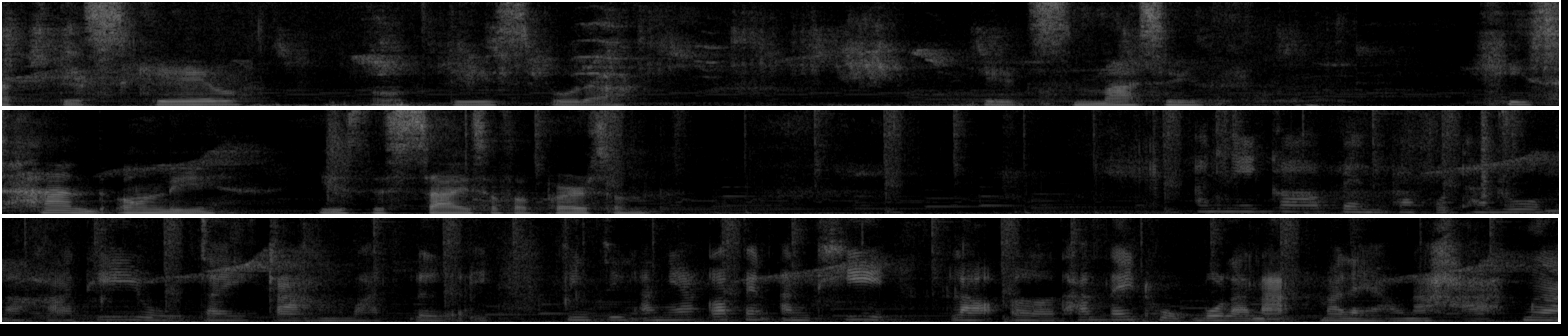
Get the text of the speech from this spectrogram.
at the scale of this Buddha. It's massive. His hand only is the size of a person. อันนี้ก็เป็นพระพุทธรูปนะคะที่อยู่ใจกลางวัดเลย จริงๆ อันเนี้ยก็เป็นอันที่เราเออท่านได้ถูกบูรณะมาแล้วนะคะ เมื่อ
